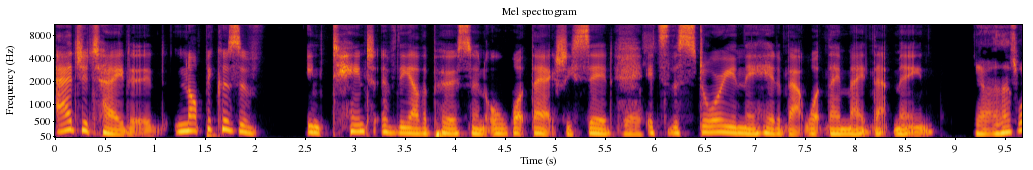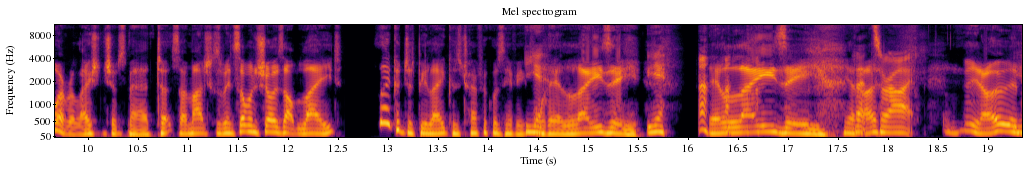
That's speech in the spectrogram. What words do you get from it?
agitated, not because of intent of the other person or what they actually said, Yes. it's the story in their head about what they made that mean. Yeah, and that's why relationships matter t- so much because when someone shows up late, they could just be late because traffic was heavy, Yeah. or they're lazy. Yeah. They're lazy. You know, That's right. you know that's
